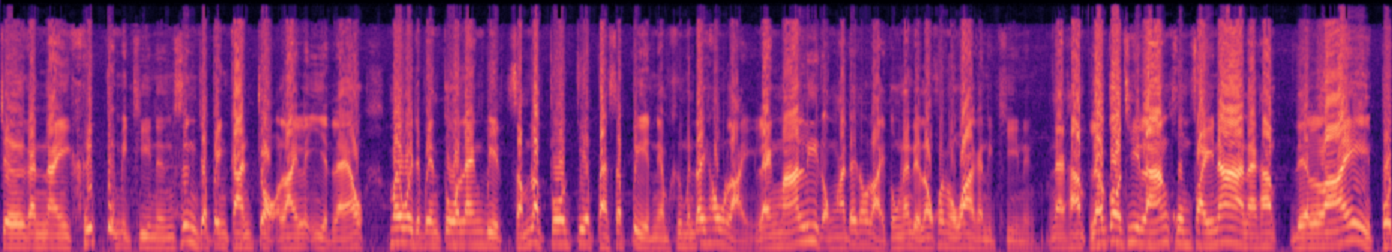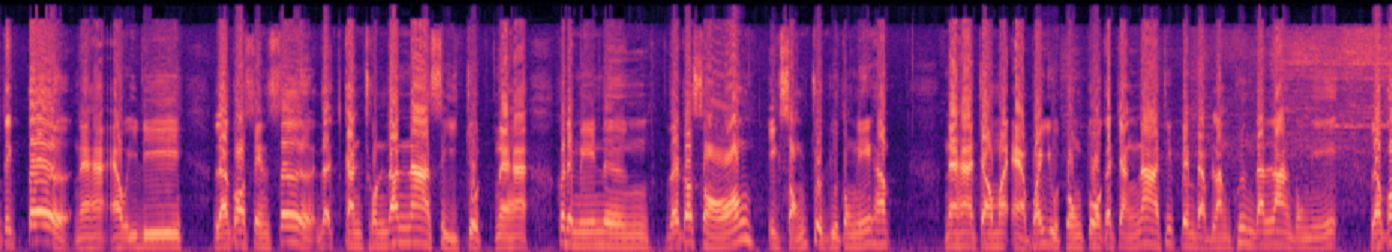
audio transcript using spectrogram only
เจอกันในคลิปเต็มอีกทีหนึ่งซึ่งจะเป็นการเจาะรายละเอียดแล้ว ไม่ว่าจะเป็นตัวแรงบิดสำหรับตัวเกียร์8สปีดเนี่ยคือมันได้เท่าไหร่แรงม้ารีดออกมาได้เท่าไหร่ตรงนั้นเดี๋ยวเราค่อยมาว่ากันอีกทีหนึ่งนะครับแล้วก็ที่ล้างโคมไฟหน้านะครับเดลไลท์โปรเทคเตอร์นะฮะ LED แล้วก็เซ็นเซอร์และกันชนด้านหน้า 4 จุดนะฮะ ก็จะมี 1 แล้วก็ 2 อีก 2 จุดอยู่ตรงนี้ครับ นะฮะจะเอามาแอบไว้อยู่ตรงตัวกระจังหน้าที่เป็นแบบรังพึ่งด้านล่างตรงนี้ แล้วก็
